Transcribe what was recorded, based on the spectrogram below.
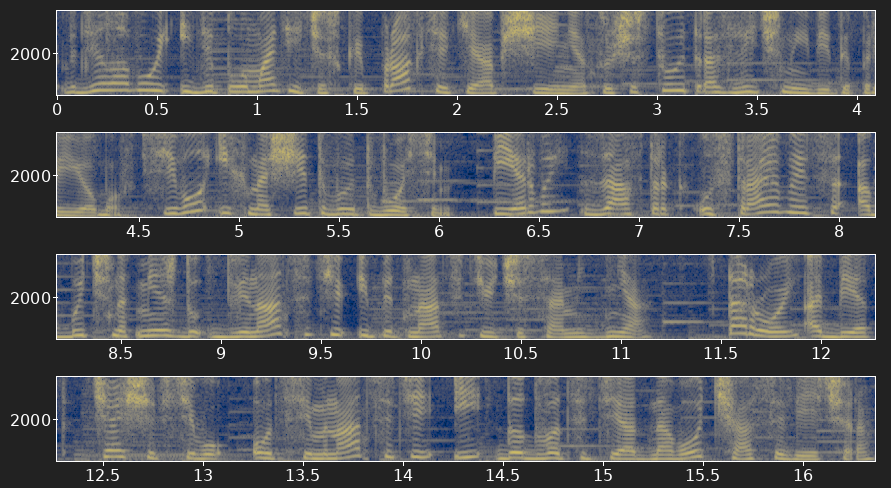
В деловой и дипломатической практике общения существуют различные виды приемов. Всего их насчитывают 8. Первый – завтрак – устраивается обычно между 12 и 15 часами дня. Второй – обед, чаще всего от 17 и до 21 часа вечера.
